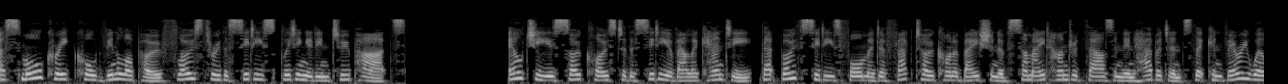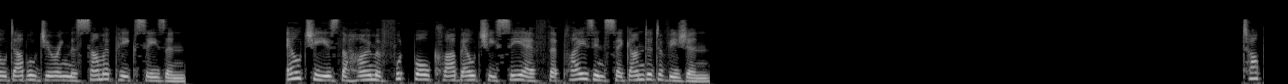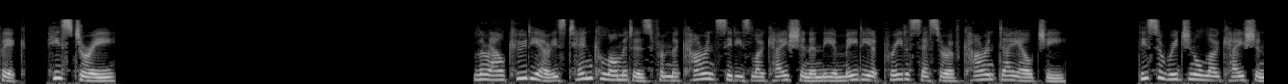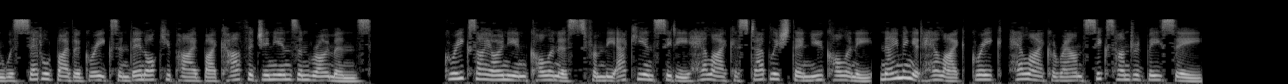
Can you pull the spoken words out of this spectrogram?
A small creek called Vinalopó flows through the city splitting it in two parts. Elche is so close to the city of Alicante, that both cities form a de facto conurbation of some 800,000 inhabitants that can very well double during the summer peak season. Elche is the home of football club Elche CF that plays in Segunda Division. History. La Alcudia is 10 kilometers from the current city's location and the immediate predecessor of current-day Elche. This original location was settled by the Greeks and then occupied by Carthaginians and Romans. Greeks Ionian colonists from the Achaean city Helike established their new colony, naming it Helike Greek, Helike around 600 BC.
